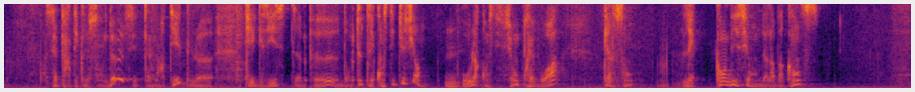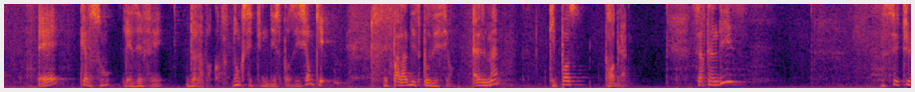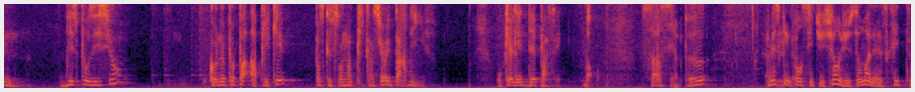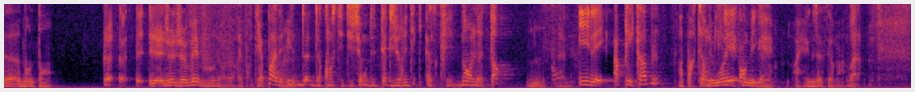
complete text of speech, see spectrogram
cet article 102, c'est un article qui existe un peu dans toutes les constitutions, mhm. où la constitution prévoit quelles sont les conditions de la vacance et quels sont les effets de la vacance? Donc c'est une disposition qui, c'est pas la disposition elle-même qui pose problème. Certains disent, c'est une disposition qu'on ne peut pas appliquer parce que son application est tardive ou qu'elle est dépassée. Bon, ça c'est un peu... Mais est-ce qu'une constitution, justement, elle est inscrite euh, dans le temps? Euh, euh, je, vais vous répondre. Il n'y a pas de, constitution, de texte juridique inscrit dans le temps. Il est applicable à partir du moment où il est en vigueur. exactement. Voilà.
